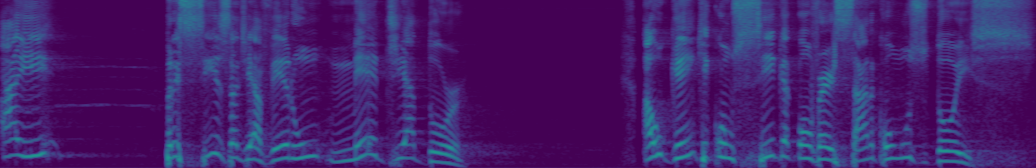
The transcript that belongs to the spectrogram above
Aí precisa de haver um mediador. Alguém que consiga conversar com os dois.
